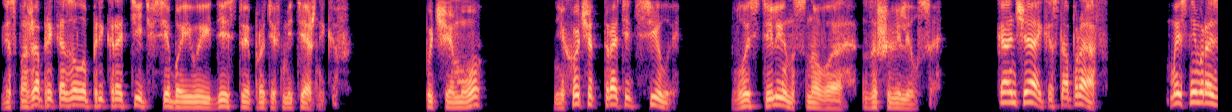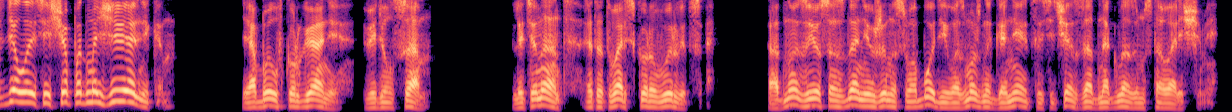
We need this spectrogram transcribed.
Госпожа приказала прекратить все боевые действия против мятежников. Почему? Не хочет тратить силы. Властелин снова зашевелился. Кончай, Костоправ. Мы с ним разделались еще под можжевельником. Я был в кургане, видел сам. Лейтенант, эта тварь скоро вырвется. Одно из ее созданий уже на свободе и, возможно, гоняется сейчас за одноглазым с товарищами.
